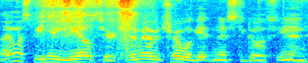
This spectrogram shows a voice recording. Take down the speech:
I must be hitting nails here because I'm having trouble getting this to go in.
